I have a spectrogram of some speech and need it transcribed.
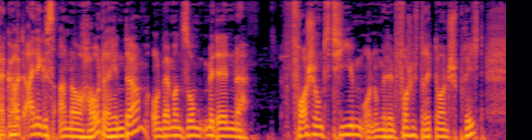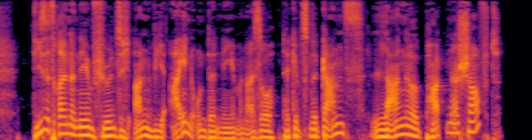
da gehört einiges an Know-how dahinter und wenn man so mit den Forschungsteam und mit den Forschungsdirektoren spricht, diese drei Unternehmen fühlen sich an wie ein Unternehmen. Also da gibt's eine ganz lange Partnerschaft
